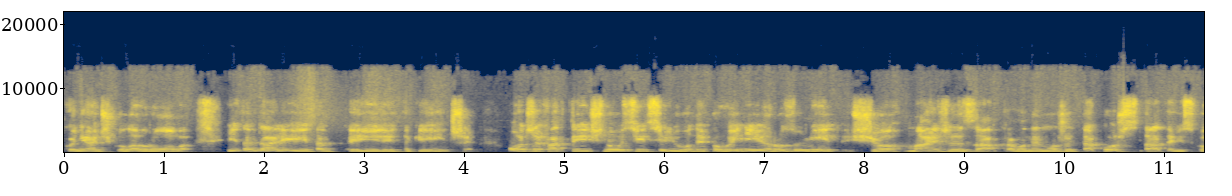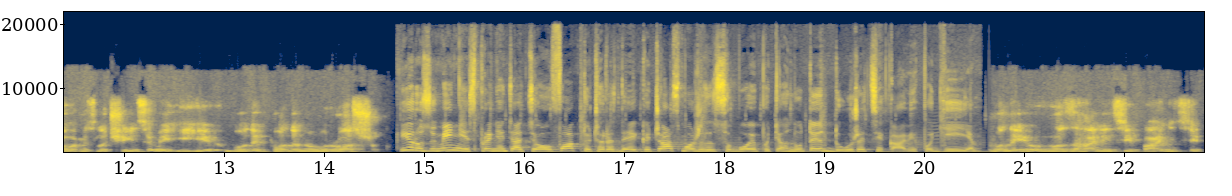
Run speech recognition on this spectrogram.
конячку Лаврова і так далі, і так і таке інше. Отже, фактично, усі ці люди повинні розуміти, що майже завтра вони можуть також стати військовими злочинцями, і їх буде подано у розшук. і розуміння і сприйняття цього факту через деякий час може за собою потягнути дуже цікаві події. Вони в загальній цій паніці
